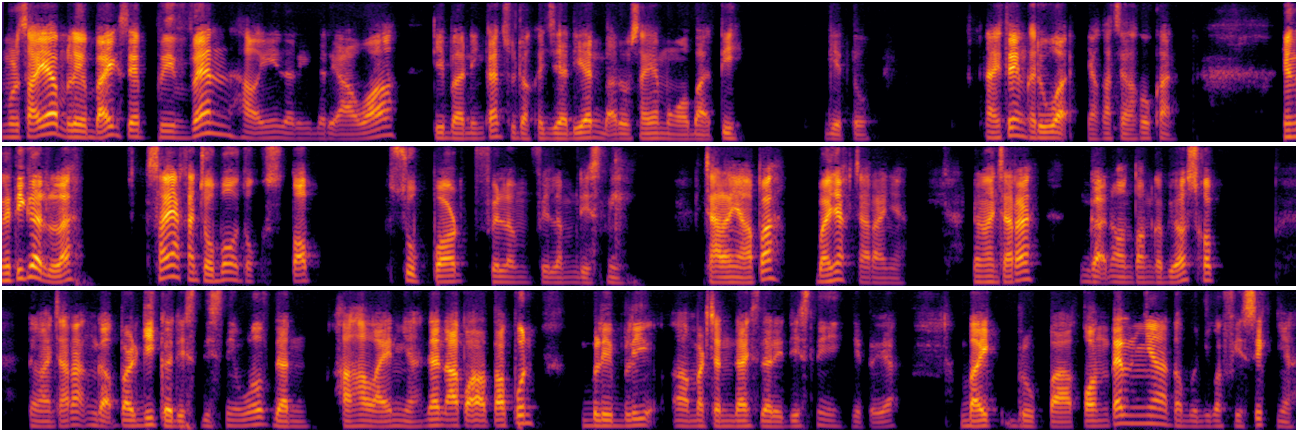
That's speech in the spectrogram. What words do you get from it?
Menurut saya lebih baik saya prevent hal ini dari dari awal dibandingkan sudah kejadian baru saya mengobati gitu. Nah itu yang kedua yang akan saya lakukan. Yang ketiga adalah saya akan coba untuk stop support film-film Disney. Caranya apa? Banyak caranya. Dengan cara nggak nonton ke bioskop dengan cara nggak pergi ke Disney World dan hal-hal lainnya. Dan apa ataupun beli-beli uh, merchandise dari Disney gitu ya. Baik berupa kontennya ataupun juga fisiknya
